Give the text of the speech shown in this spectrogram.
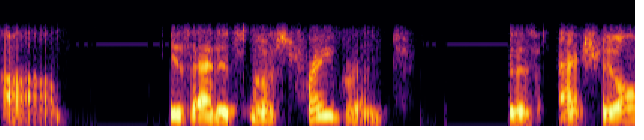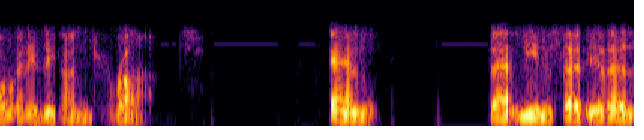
uh, is at its most fragrant, it has actually already begun to rot. And that means that it has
